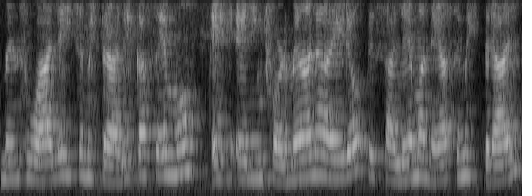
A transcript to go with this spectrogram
mensuales y semestrales que hacemos es el informe ganadero que sale de manera semestral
